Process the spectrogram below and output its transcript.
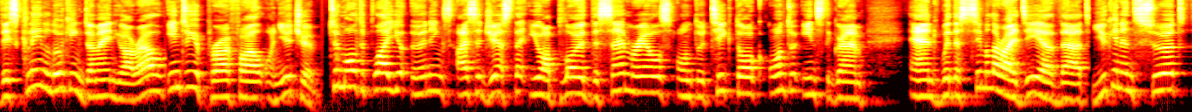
this clean looking domain URL into your profile on YouTube. To multiply your earnings, I suggest that you upload the same reels onto TikTok, onto Instagram, and with a similar idea that you can insert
